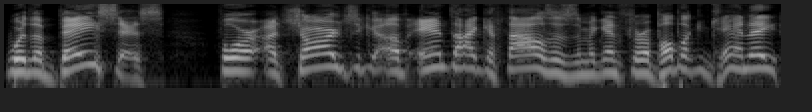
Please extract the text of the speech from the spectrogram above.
were the basis for a charge of anti-Catholicism against the Republican candidate,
